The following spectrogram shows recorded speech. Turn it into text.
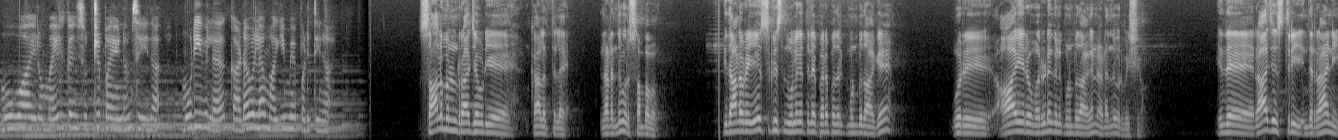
மூவாயிரம் மைல்கள் சுற்றுப்பயணம் செய்தார் முடிவில் கடவுளை மகிமைப்படுத்தினார் சாலமன் ராஜாவுடைய காலத்தில் நடந்த ஒரு சம்பவம். இது ஆண்டவர் இயேசு கிறிஸ்து உலகத்தில் பிறப்பதற்கு முன்பதாக ஒரு ஆயிரம் வருடங்களுக்கு முன்பதாக நடந்த ஒரு விஷயம். இந்த ராஜஸ்திரீ இந்த ராணி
